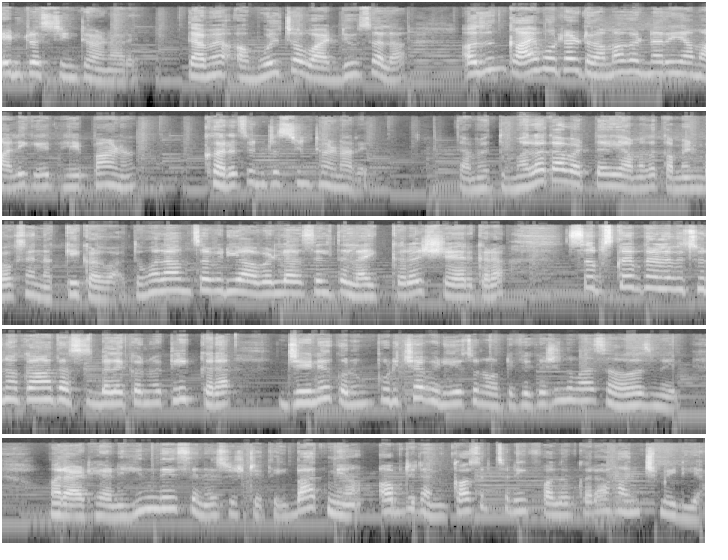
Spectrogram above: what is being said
इंटरेस्टिंग ठरणार आहे. त्यामुळे अमोलच्या वाढदिवसाला अजून काय मोठा ड्रामा घडणार या मालिकेत हे पाहणं खरंच इंटरेस्टिंग ठरणार आहे. त्यामुळे तुम्हाला काय वाटतं हे आम्हाला कमेंट बॉक्सला नक्की कळवा. तुम्हाला आमचा व्हिडिओ आवडला असेल तर लाईक करा शेअर करा सबस्क्राईब करायला विसरू नका तसंच बेलायकॉनवर क्लिक करा जेणेकरून पुढच्या व्हिडिओचं नोटिफिकेशन तुम्हाला सहज मिळेल. मराठी आणि हिंदी सिनेसृष्टीतील बातम्या अपडेट आणि कॉसेटसाठी फॉलो करा हंच मीडिया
